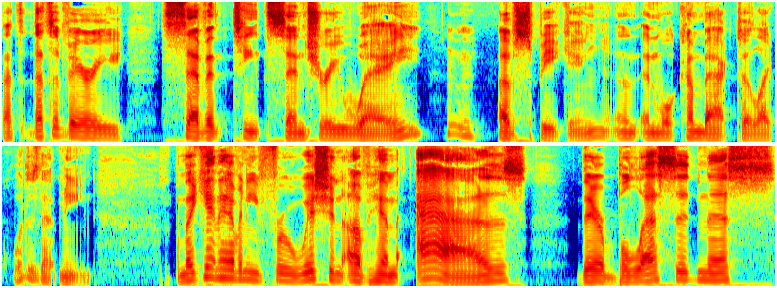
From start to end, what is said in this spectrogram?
That's that's a very 17th century way Hmm. of speaking, and, and we'll come back to like what does that mean? And they can't have any fruition of him as their blessedness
